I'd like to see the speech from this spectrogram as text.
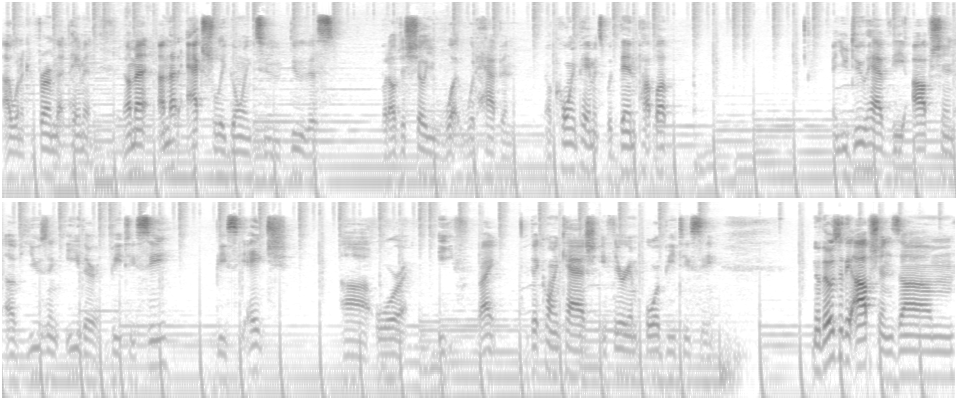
I want to confirm that payment. Now I'm not, I'm not actually going to do this, but I'll just show you what would happen. Now coin payments would then pop up and you do have the option of using either BTC, BCH, uh, or ETH, right? Bitcoin Cash, Ethereum, or BTC. Now those are the options. Um,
